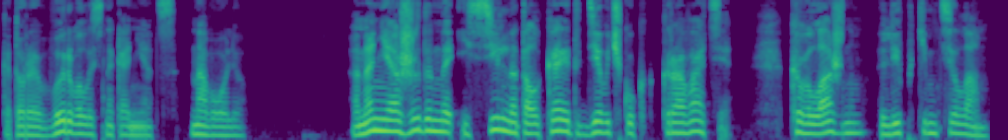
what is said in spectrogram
которая вырвалась, наконец, на волю. Она неожиданно и сильно толкает девочку к кровати, к влажным, липким телам.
